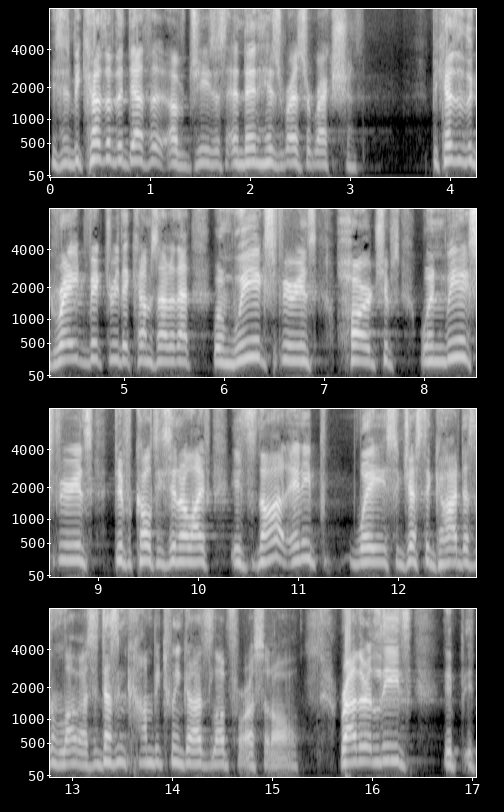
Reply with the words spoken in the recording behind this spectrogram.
He says, because of the death of Jesus and then his resurrection, because of the great victory that comes out of that, when we experience hardships, when we experience difficulties in our life, it's not any way suggests that God doesn't love us. It doesn't come between God's love for us at all. Rather, it leads, it, it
